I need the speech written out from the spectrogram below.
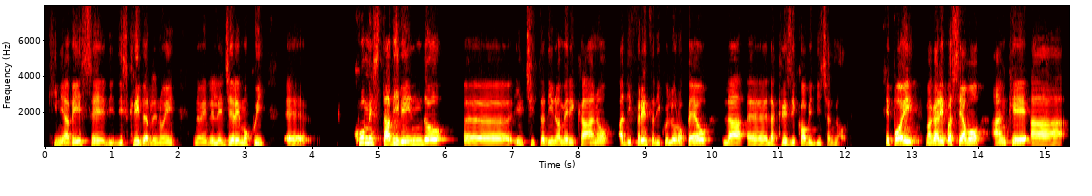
chi ne avesse di, di scriverle, noi, noi, le leggeremo qui. Eh, come sta vivendo eh, il cittadino americano, a differenza di quello europeo, la, eh, la crisi Covid-19? E poi magari passiamo anche a, a,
